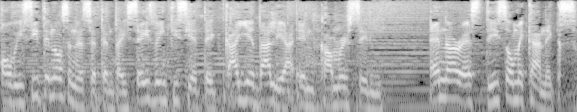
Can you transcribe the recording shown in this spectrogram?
o visítenos en el 7627 Calle Dalia en Commerce City. NRS Diesel Mechanics.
